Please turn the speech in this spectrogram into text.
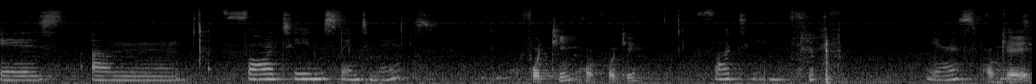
Is um 14 centimeters. 14 or 40? 14. Yes. Okay.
